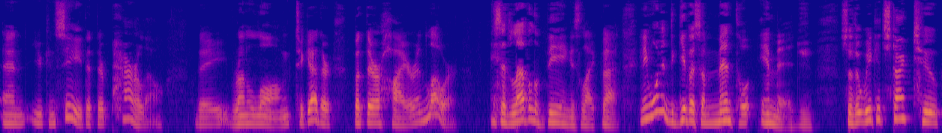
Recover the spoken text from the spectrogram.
and you can see that they're parallel. They run along together, but they're higher and lower. He said level of being is like that. And he wanted to give us a mental image so that we could start to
